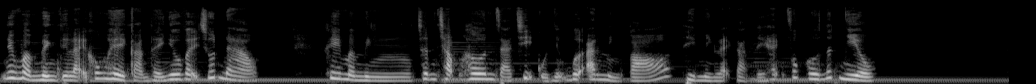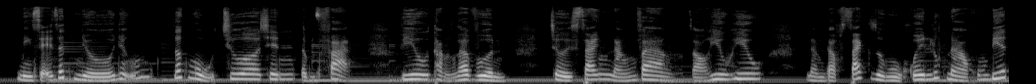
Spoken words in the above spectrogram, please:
Nhưng mà mình thì lại không hề cảm thấy như vậy chút nào. Khi mà mình trân trọng hơn giá trị của những bữa ăn mình có, thì mình lại cảm thấy hạnh phúc hơn rất nhiều. Mình sẽ rất nhớ những giấc ngủ trưa trên tấm phản, view thẳng ra vườn. Trời xanh, nắng vàng, gió hiu hiu. Nằm đọc sách rồi ngủ quên lúc nào không biết.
